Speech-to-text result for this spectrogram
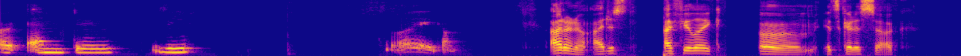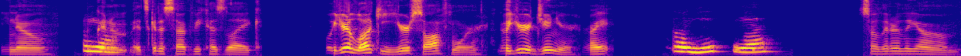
or M through Z. So like um, I don't know. I just I feel like um it's gonna suck. You know, I'm yeah, gonna it's gonna suck because like Well, you're lucky. You're a sophomore. No, you're a junior, right? Oh, you? Yeah. So literally, um,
